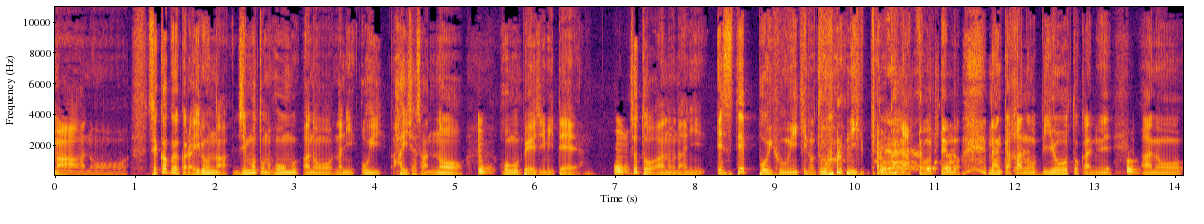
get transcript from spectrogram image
まあ、あのせっかくやからいろんな地元のホーム、あの何、おい、歯医者さんのうんホームページ見て、うんちょっとあの何、エステっぽい雰囲気のところに行ったのかなって思ってんの。なんか歯の美容とかに、うんあの、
